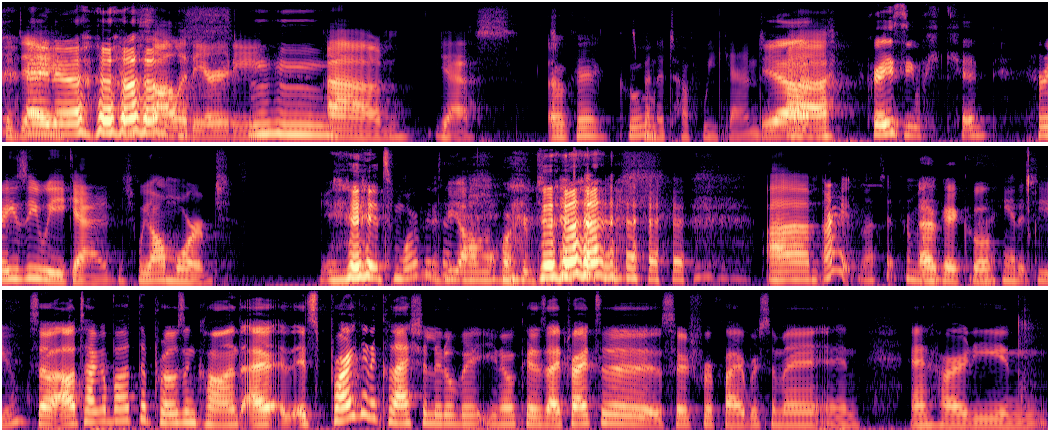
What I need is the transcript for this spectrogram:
today know. in solidarity. Mhm. Um, yes, Okay. Cool. it's been a tough weekend. Yeah. Uh, Crazy weekend. crazy weekend. We all morbed. it's more of We all morbed. um, all right, that's it for me. Okay, cool. I'll hand it to you. So I'll talk about the pros and cons. I it's probably gonna clash a little bit, you know, because I tried to search for fiber cement and and Hardie and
